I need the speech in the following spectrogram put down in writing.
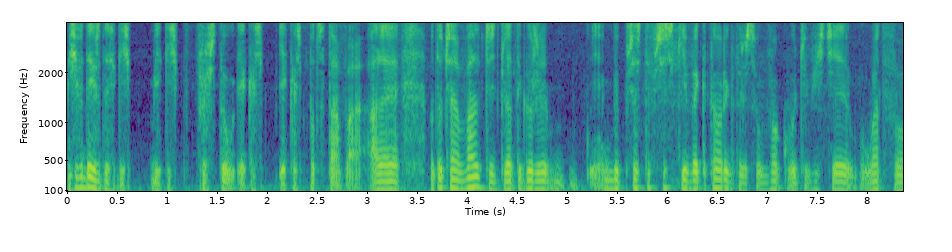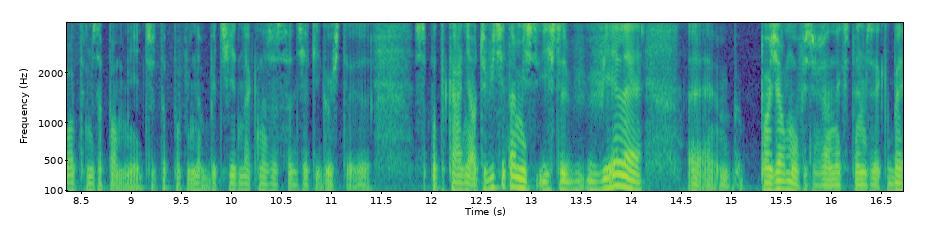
mi się wydaje, że to jest jakieś, jakieś po prostu jakaś, jakaś podstawa, ale o to trzeba walczyć, dlatego że jakby przez te wszystkie wektory, które są wokół, oczywiście łatwo o tym zapomnieć, że to powinno być jednak na zasadzie jakiegoś te, spotkania. Oczywiście tam jest jeszcze wiele e, poziomów związanych z tym, że jakby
